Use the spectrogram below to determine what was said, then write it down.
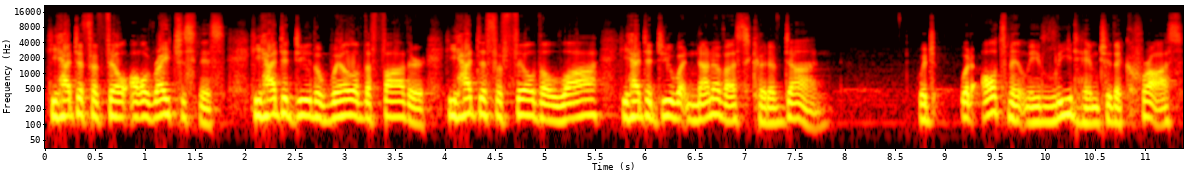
He had to fulfill all righteousness. He had to do the will of the Father. He had to fulfill the law. He had to do what none of us could have done, which would ultimately lead him to the cross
